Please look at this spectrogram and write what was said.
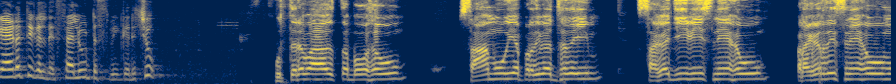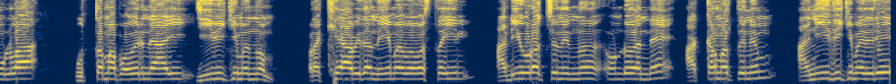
കേഡറ്റുകളുടെ സല്യൂട്ട് സ്വീകരിച്ചു. ഉത്തരവാദിത്വ ബോധവും സാമൂഹ്യ പ്രതിബദ്ധതയും സഹജീവി സ്നേഹവും പ്രകൃതി സ്നേഹവുമുള്ള ഉത്തമ പൗരനായി ജീവിക്കുമെന്നും പ്രഖ്യാപിത നിയമവ്യവസ്ഥയിൽ അടിയുറച്ചു നിന്ന് കൊണ്ടുതന്നെ അക്രമത്തിനും അനീതിക്കുമെതിരെ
